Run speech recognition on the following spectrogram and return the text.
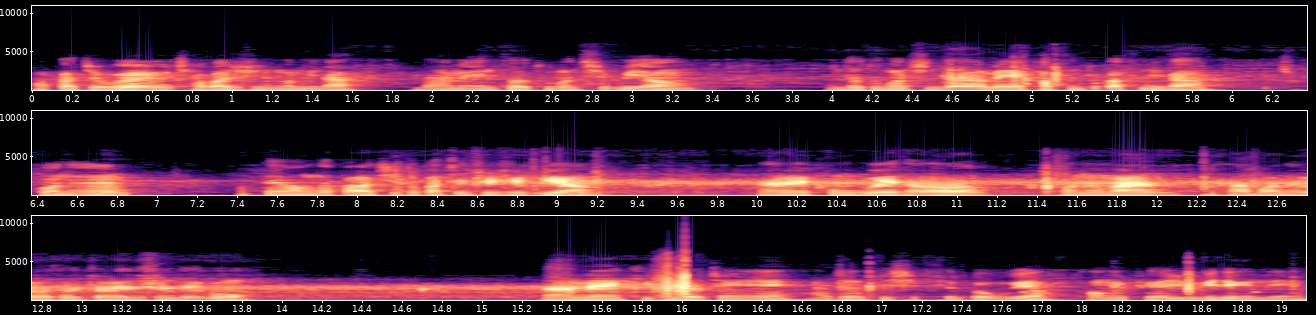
바깥쪽을 잡아주시는 겁니다. 그 다음에 엔터 두 번 치고요. 엔터 두 번 친 다음에 값은 똑같습니다. 조건은 앞에 황삭과 같이 똑같이 주시고요. 그 다음에 공구에서 번호만 4번으로 설정해 주시면 되고 그 다음에 깊이 설정에 아전피 10 쓸 거고요. 깊이가 6이 되겠네요.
